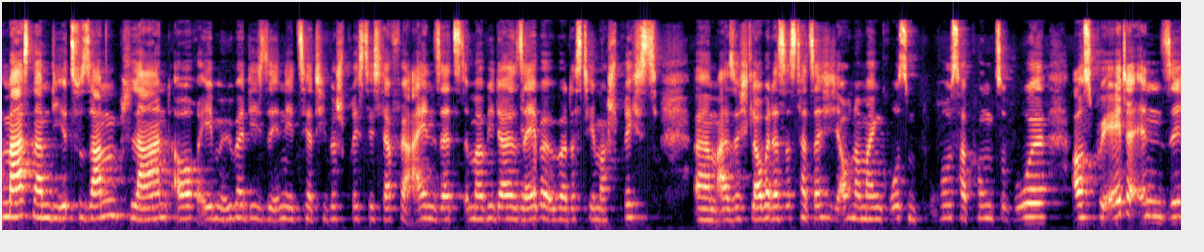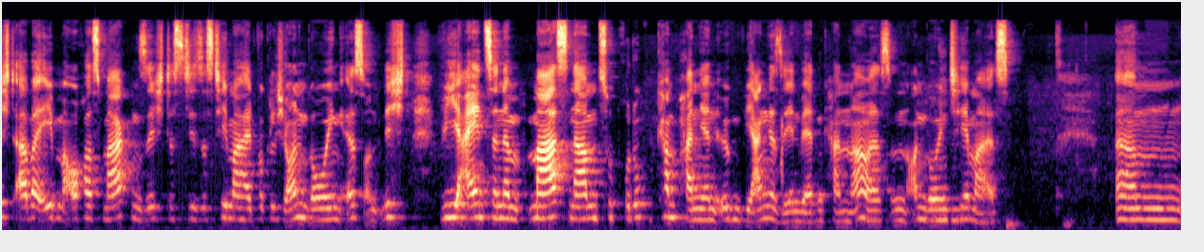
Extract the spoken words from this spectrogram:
Maßnahmen, die ihr zusammen plant, auch eben über diese Initiative sprichst, dich dafür einsetzt, immer wieder selber über das Thema sprichst. Ähm, also ich glaube, das ist tatsächlich auch nochmal ein großen, großer Punkt, sowohl aus CreatorInnen-Sicht, aber eben auch aus Markensicht, dass dieses Thema halt wirklich ongoing ist und nicht wie einzelne Maßnahmen zu Produktkampagnen irgendwie angesehen werden kann, ne? weil es ein ongoing mhm. Thema ist. Ähm,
